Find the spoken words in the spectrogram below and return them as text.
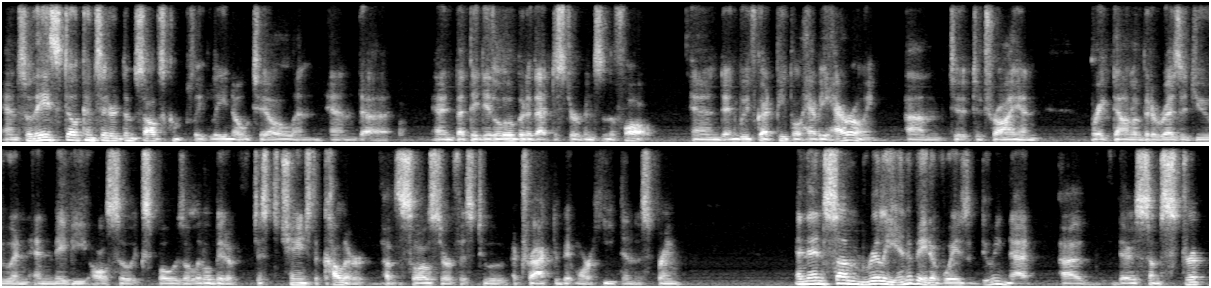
and so they still considered themselves completely no-till and and uh, and but they did a little bit of that disturbance in the fall and and we've got people heavy harrowing um, to to try and break down a bit of residue and and maybe also expose a little bit of just to change the color of the soil surface to attract a bit more heat in the spring and then some really innovative ways of doing that uh, there's some strip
